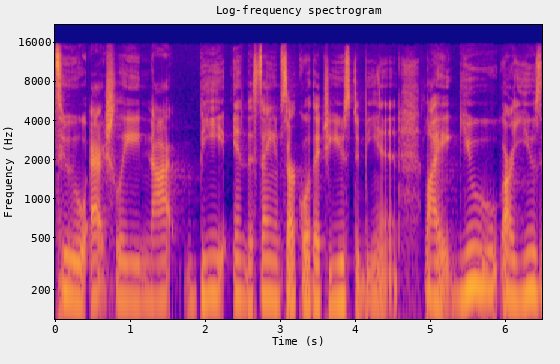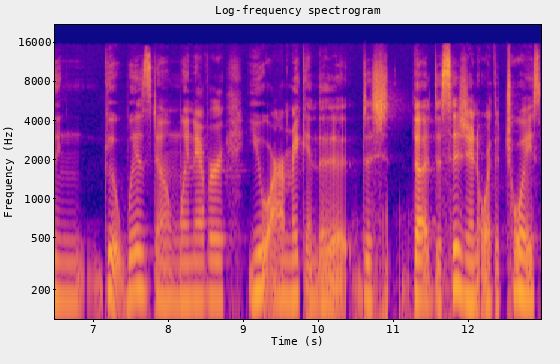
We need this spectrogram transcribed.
to actually not be in the same circle that you used to be in. Like you are using good wisdom whenever you are making the the, the decision or the choice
